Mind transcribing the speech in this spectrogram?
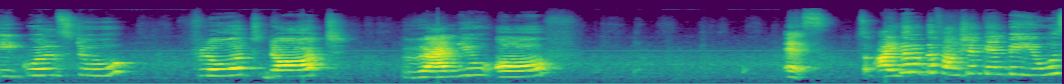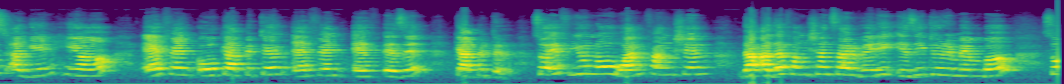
equals to float dot value of s. So either of the function can be used again here f and o capital f and f is in capital. So if you know one function the other functions are very easy to remember. So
